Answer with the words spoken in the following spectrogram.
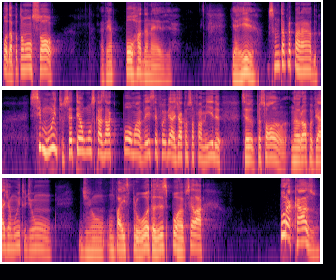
Pô, dá pra tomar um sol. Aí vem a porra da neve. E aí, você não tá preparado. Se muito, você tem alguns casacos. Pô, uma vez você foi viajar com a sua família. Você, o pessoal na Europa viaja muito de um de um, um país pro outro. Às vezes, porra, sei lá. Por acaso,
